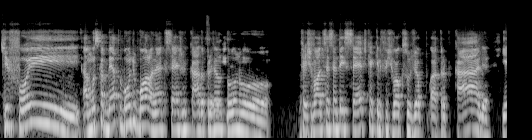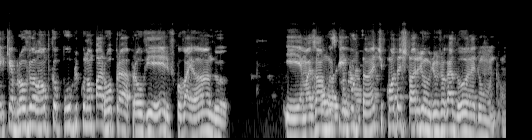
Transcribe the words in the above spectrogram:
que foi a música Beto Bom de Bola, né? Que Sérgio Ricardo apresentou no Festival de 67, que é aquele festival que surgiu a, a Tropicália, e ele quebrou o violão porque o público não parou para ouvir ele, ficou vaiando. E é mais uma música importante, conta a história de um, de um jogador, né? De um, de um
